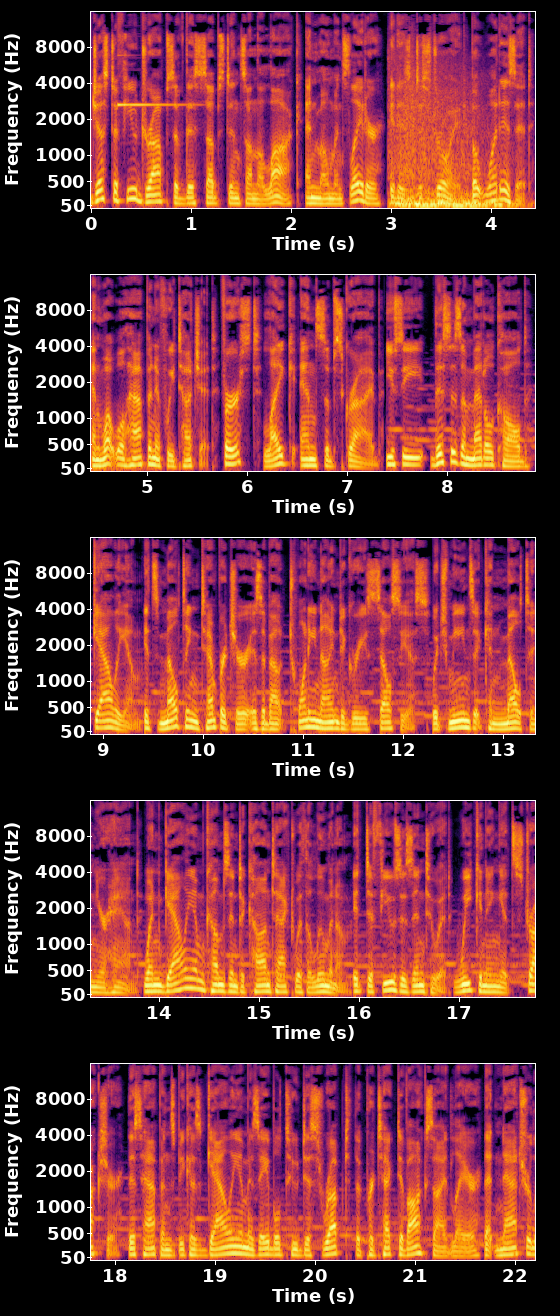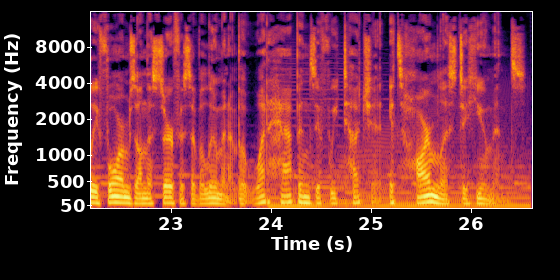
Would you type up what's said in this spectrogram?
Just a few drops of this substance on the lock, and moments later, it is destroyed. But what is it, and what will happen if we touch it? First, like and subscribe. You see, this is a metal called gallium. Its melting temperature is about 29 degrees Celsius, which means it can melt in your hand. When gallium comes into contact with aluminum, it diffuses into it, weakening its structure. This happens because gallium is able to disrupt the protective oxide layer that naturally forms on the surface of aluminum. But what happens if we touch it? It's harmless to humans.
